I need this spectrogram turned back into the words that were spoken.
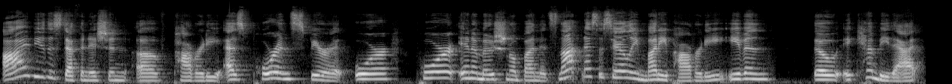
I view this definition of poverty as poor in spirit or poor in emotional abundance, not necessarily money poverty, even though it can be that.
